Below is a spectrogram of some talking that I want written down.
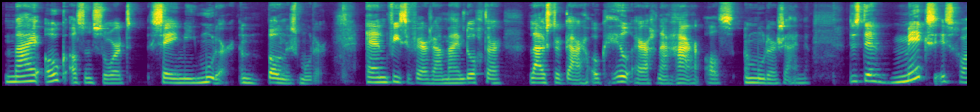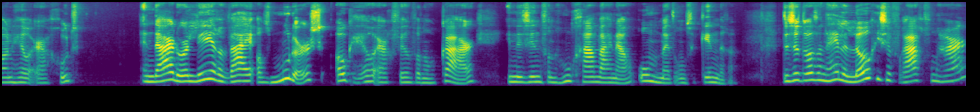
mij ook als een soort semi-moeder, een bonusmoeder. En vice versa, mijn dochter luistert daar ook heel erg naar haar als een moeder zijnde. Dus de mix is gewoon heel erg goed. En daardoor leren wij als moeders ook heel erg veel van elkaar. In de zin van hoe gaan wij nou om met onze kinderen? Dus het was een hele logische vraag van haar.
